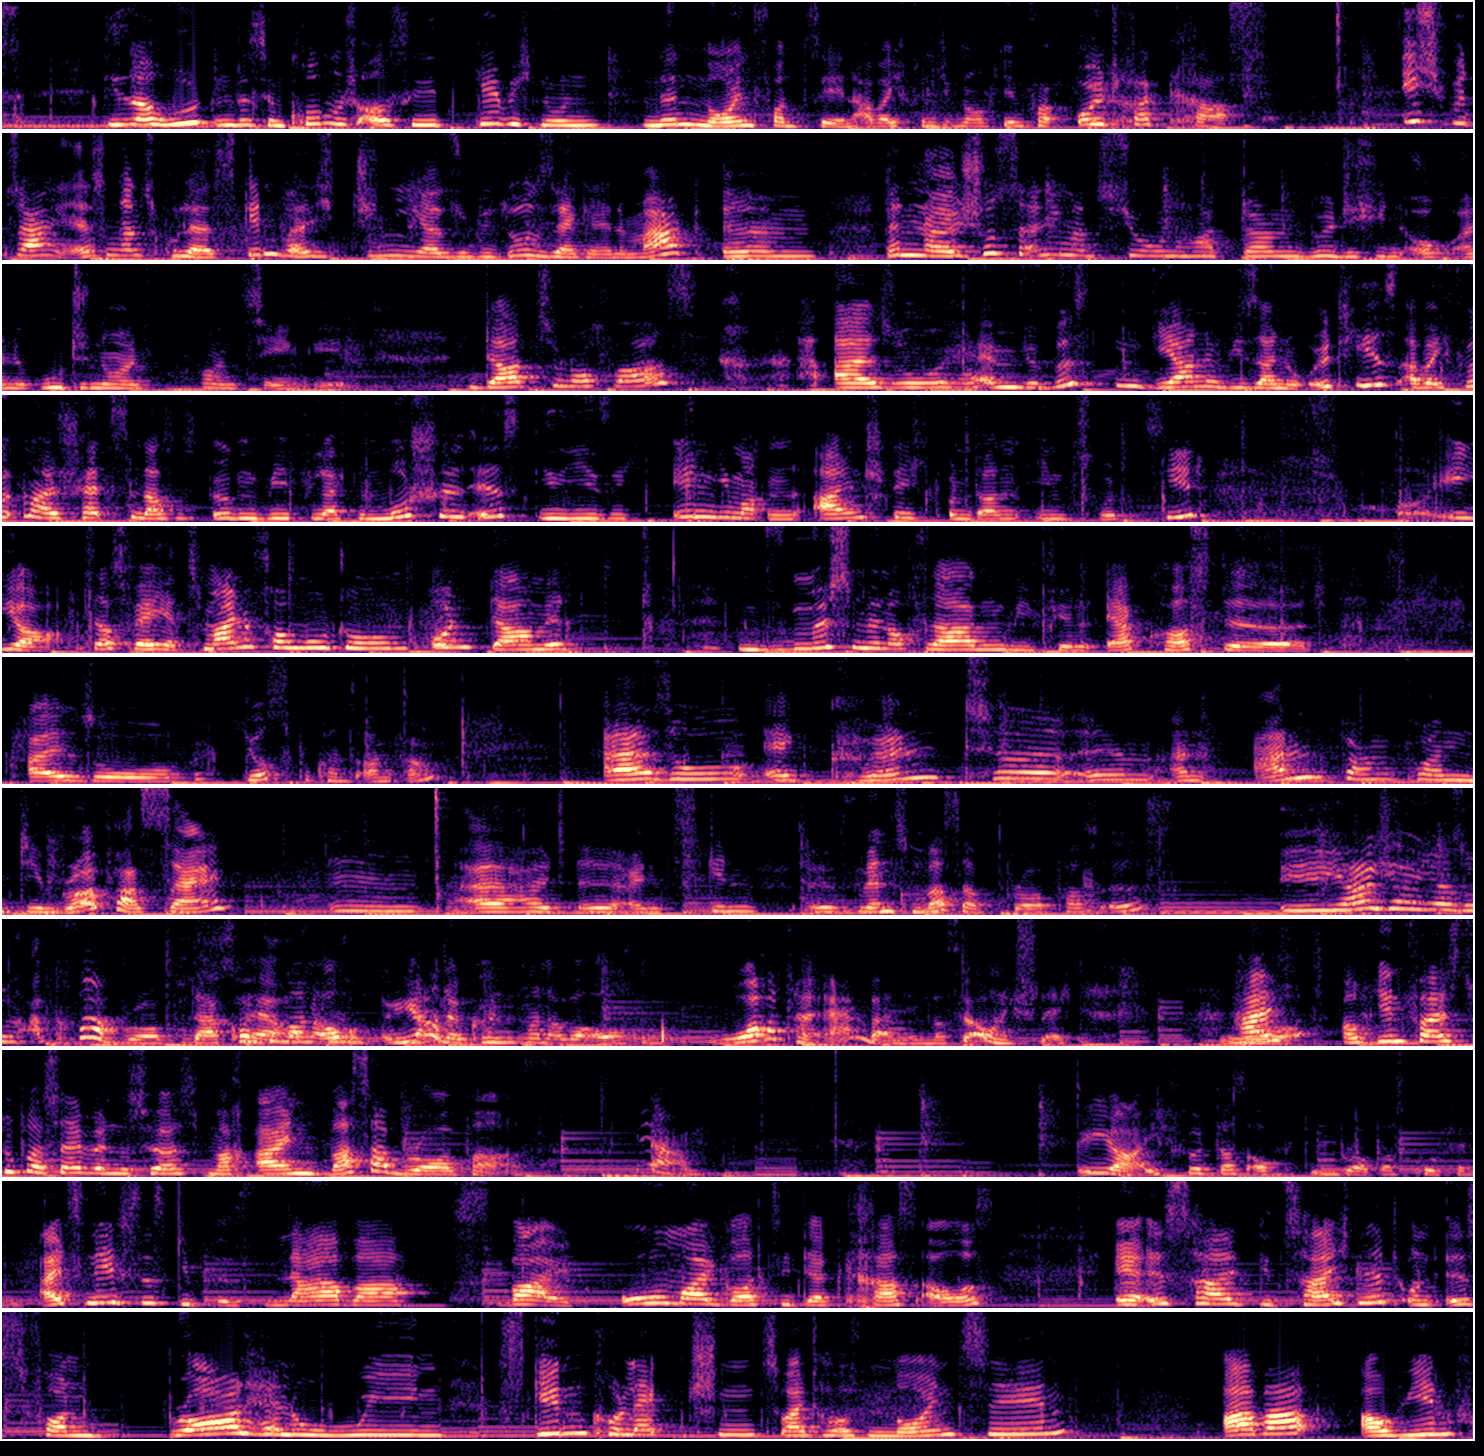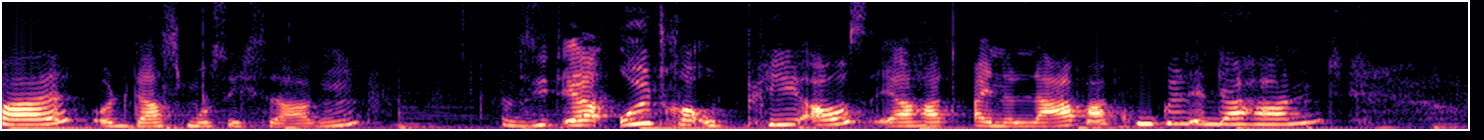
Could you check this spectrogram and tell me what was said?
dieser Hut ein bisschen komisch aussieht, gebe ich nun eine 9 von 10. Aber ich finde ihn auf jeden Fall ultra krass. Ich würde sagen, er ist ein ganz cooler Skin, weil ich Genie ja sowieso sehr gerne mag. Ähm, wenn er neue Schussanimation hat, dann würde ich ihm auch eine gute 9 von 10 geben. Dazu noch was. Also, ähm, wir wüssten gerne, wie seine Ulti ist, aber ich würde mal schätzen, dass es irgendwie vielleicht eine Muschel ist, die sich in jemanden einsticht und dann ihn zurückzieht. Ja, das wäre jetzt meine Vermutung. Und damit müssen wir noch sagen, wie viel er kostet. Also, Just, du kannst anfangen. Also, er könnte ähm, am Anfang von dem Brawl Pass sein. Mm, äh, halt äh, ein Skin. Äh, für Wenn es ein Wasser Brawl Pass ist. Ja, ja, ja, so ein Aqua Brawl Pass. Da könnte ja man auch, ja, da könnte man aber auch Water Amber nehmen. Das wäre auch nicht schlecht. Heißt, auf jeden Fall Supercell, wenn du es hörst, mach einen Wasser Brawl Pass. Ja. Ja, ich würde das auch mit dem Brawl Pass cool finden. Als nächstes gibt es Lava Spike. Oh mein Gott, sieht der krass aus. Er ist halt gezeichnet und ist von Brawl Halloween Skin Collection 2019. Aber auf jeden Fall, und das muss ich sagen, sieht er ultra OP aus. Er hat eine Lavakugel in der Hand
